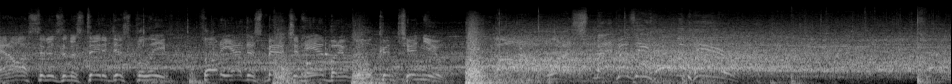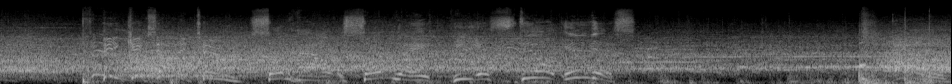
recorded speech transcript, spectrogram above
And Austin is in a state of disbelief. Thought he had this match in hand, but it will continue. Oh, what a smack. Does he have him here? He kicks out at two. Somehow, some way, he is still in this. Oh,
